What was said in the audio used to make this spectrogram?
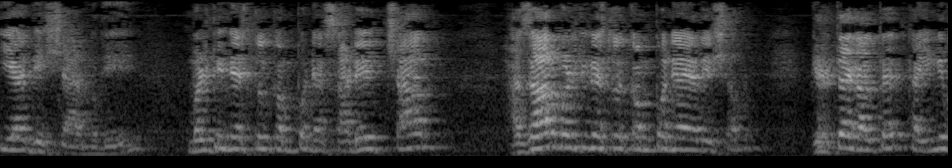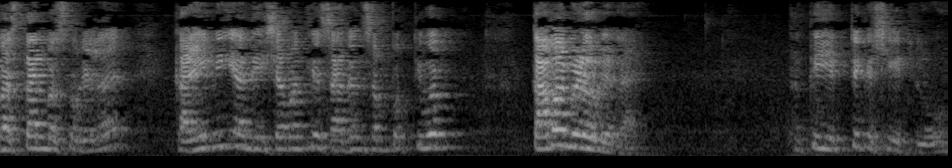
की या देशामध्ये मल्टीनॅशनल कंपन्या साडेचार हजार मल्टीनॅशनल कंपन्या या देशावर गिरट्या घालतायत. काहींनी बस्तान बसवलेलं आहे काहींनी या देशामधल्या साधन संपत्तीवर ताबा मिळवलेला आहे. तर ते एकटे कसे येतील हो?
